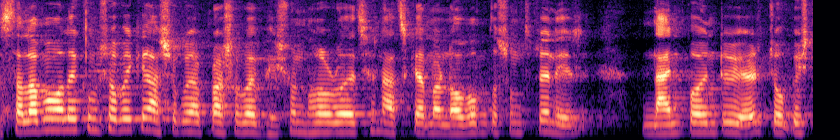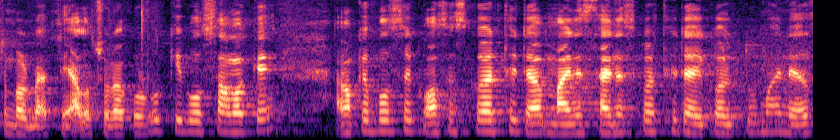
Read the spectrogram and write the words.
আসসালামু আলাইকুম সবাইকে। আশা করি আপনারা সবাই ভীষণ ভালো রয়েছেন। আজকে আমরা নবম, দশম শ্রেণির নাইন পয়েন্ট টু এর চব্বিশ নম্বর ম্যাথ নিয়ে আলোচনা করব। কি বলছে আমাকে? আমাকে বলছে cos square theta minus sine square theta equal to minus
